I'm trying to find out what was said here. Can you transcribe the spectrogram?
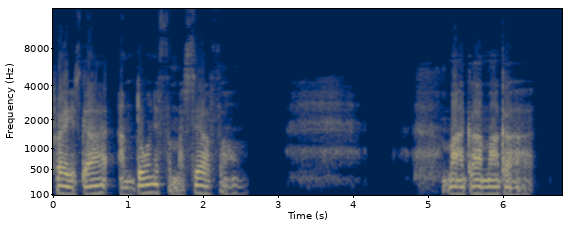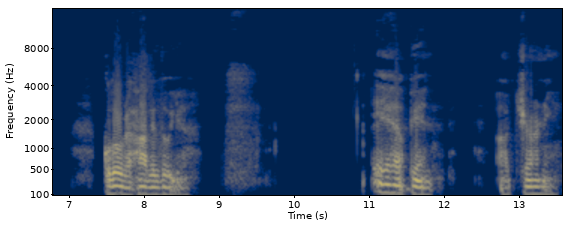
Praise God. I'm doing it from my cell phone. My God, my God. Glory, hallelujah. It has been a journey.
